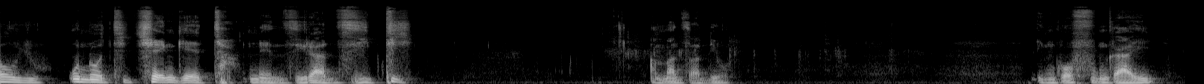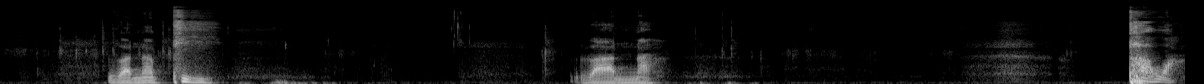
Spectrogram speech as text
uyu unotichengeta nenzira dzipi? Amadzadiwa ingofungai vana p vana. Power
